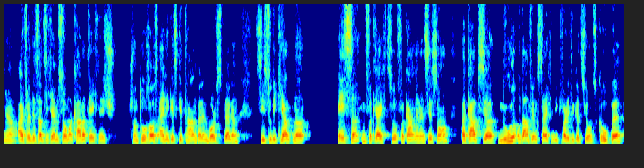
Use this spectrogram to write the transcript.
Ja, Alfred, es hat sich ja im Sommer kadertechnisch schon durchaus einiges getan bei den Wolfsbergern. Siehst du die Kärntner besser im Vergleich zur vergangenen Saison? Da gab es ja nur, unter Anführungszeichen, die Qualifikationsgruppe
